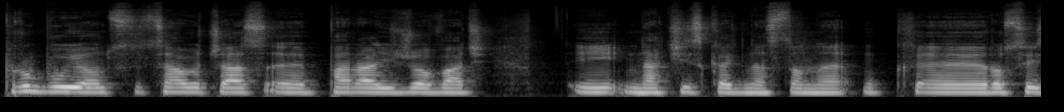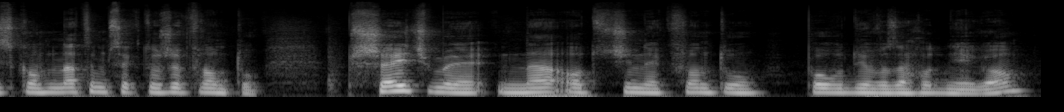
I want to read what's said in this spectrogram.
próbując cały czas e, paraliżować i naciskać na stronę rosyjską na tym sektorze frontu. Przejdźmy na odcinek frontu południowo-zachodniego.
